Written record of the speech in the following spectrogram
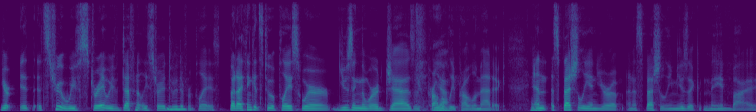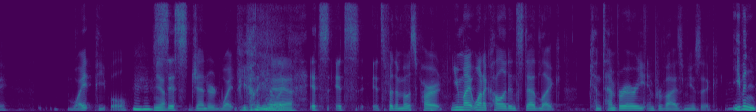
you're. It, it's true. We've strayed. We've definitely strayed to a Mhm. different place. But I think it's to a place where using the word jazz is probably problematic, yeah. and especially in Europe, and especially music made by white people, hmm Yeah. cisgendered white people. You know, yeah, like, yeah. it's it's it's for the most part. You might want to call it instead like contemporary improvised music. even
